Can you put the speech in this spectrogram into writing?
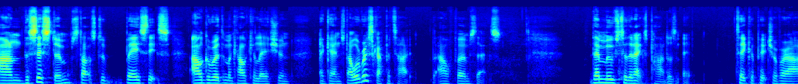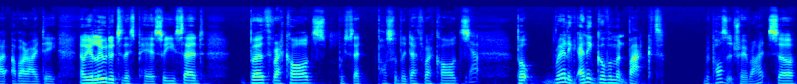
And the system starts to base its algorithm and calculation against our risk appetite that our firm sets. Then moves to the next part, doesn't it? Take a picture of our of our ID. Now you alluded to this, Piers. So you said birth records. We said possibly death records. But really, any government-backed repository, right? So,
